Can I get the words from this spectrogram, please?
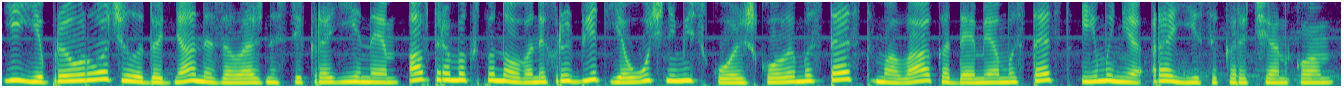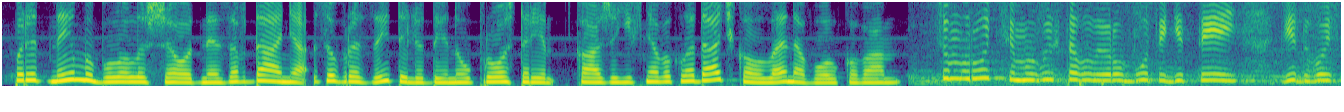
Її приурочили до Дня Незалежності країни. Автором експонованих робіт є учні міської школи мистецтв Мала академія мистецтв імені Раїси Кириченко. Перед ними було лише одне завдання зобразити людину у просторі, каже їхня викладачка Олена Волкова. В цьому році ми виставили роботи дітей від 8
